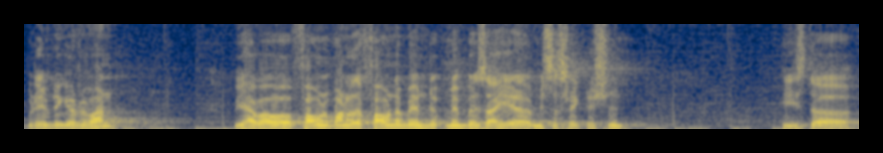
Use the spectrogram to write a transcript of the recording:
Good evening, everyone. We have our founder, one of the founder mem- members are here, Mr. Sri Krishnan. He's the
